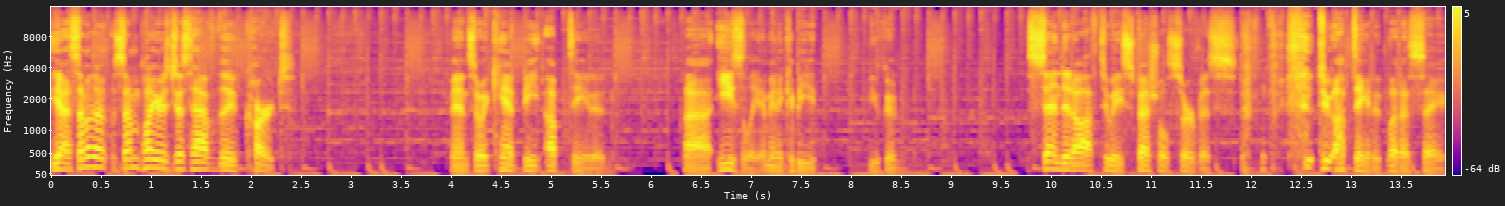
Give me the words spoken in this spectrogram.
Yeah, some of the some players just have the cart, and so it can't be updated uh, easily. I mean, it could be, you could send it off to a special service to update it. Let us say.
